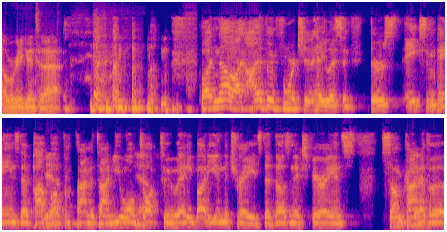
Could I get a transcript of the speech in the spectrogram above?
Oh, we're going to get into that. but no, I, have been fortunate. Hey, listen, there's aches and pains that pop yeah. up from time to time. You won't yeah. talk to anybody in the trades that doesn't experience some kind yeah. of a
